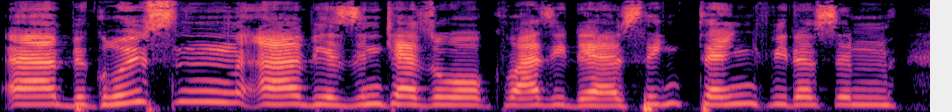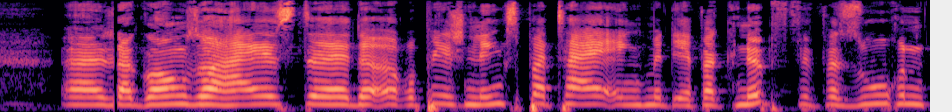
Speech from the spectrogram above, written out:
äh, begrüßen. Äh, wir sind ja so quasi der Think Tank, wie das im äh, Jargon so heißt, äh, der Europäischen Linkspartei eng mit ihr verknüpft. Wir versuchen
